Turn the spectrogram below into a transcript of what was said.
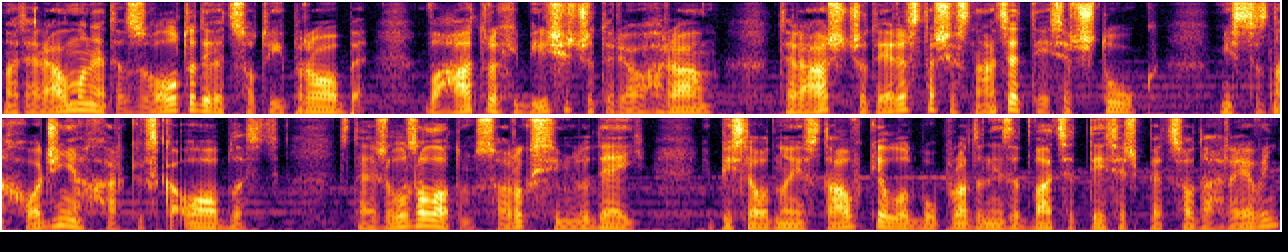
Матеріал монети золото 900 проби, вага трохи більше 4 грам, тираж 416 тисяч штук, місце знаходження Харківська область. Стежило за лотом 47 людей, і після одної ставки лот був проданий за 20 500 гривень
